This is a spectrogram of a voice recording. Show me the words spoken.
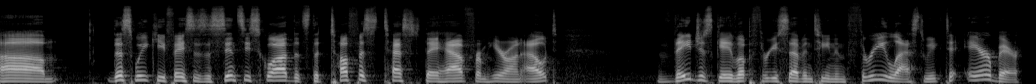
Um, this week he faces a Cincy squad that's the toughest test they have from here on out. They just gave up 317 and 3 last week to Air Bear.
